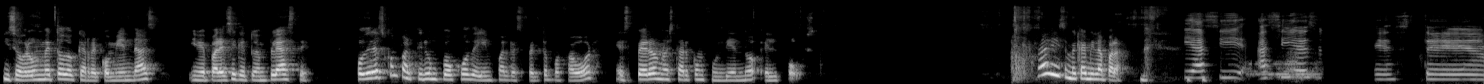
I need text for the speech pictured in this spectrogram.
y sobre un método que recomiendas y me parece que tú empleaste. ¿Podrías compartir un poco de info al respecto, por favor? Espero no estar confundiendo el post. Ay, se me cae mi lámpara. Y así, así es, este,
